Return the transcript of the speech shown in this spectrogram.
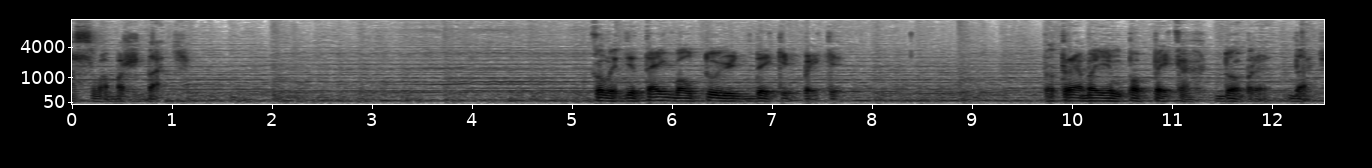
освобождать. Коли дітей гвалтують дикі пики, то треба їм по пиках добре дати.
